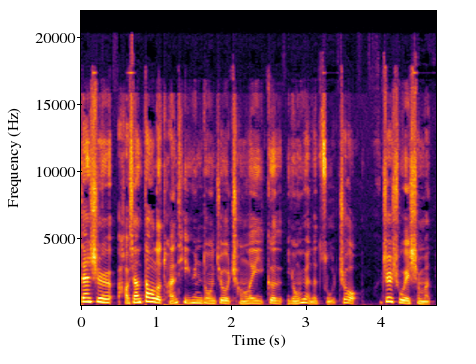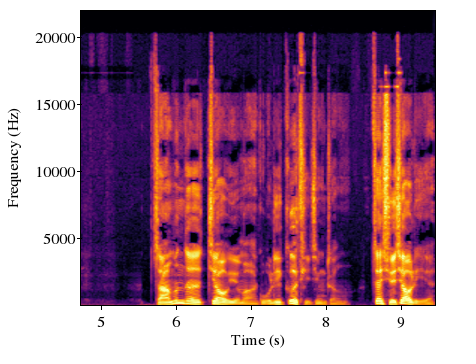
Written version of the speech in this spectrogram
但是好像到了团体运动就成了一个永远的诅咒，这是为什么？咱们的教育嘛，鼓励个体竞争，在学校里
